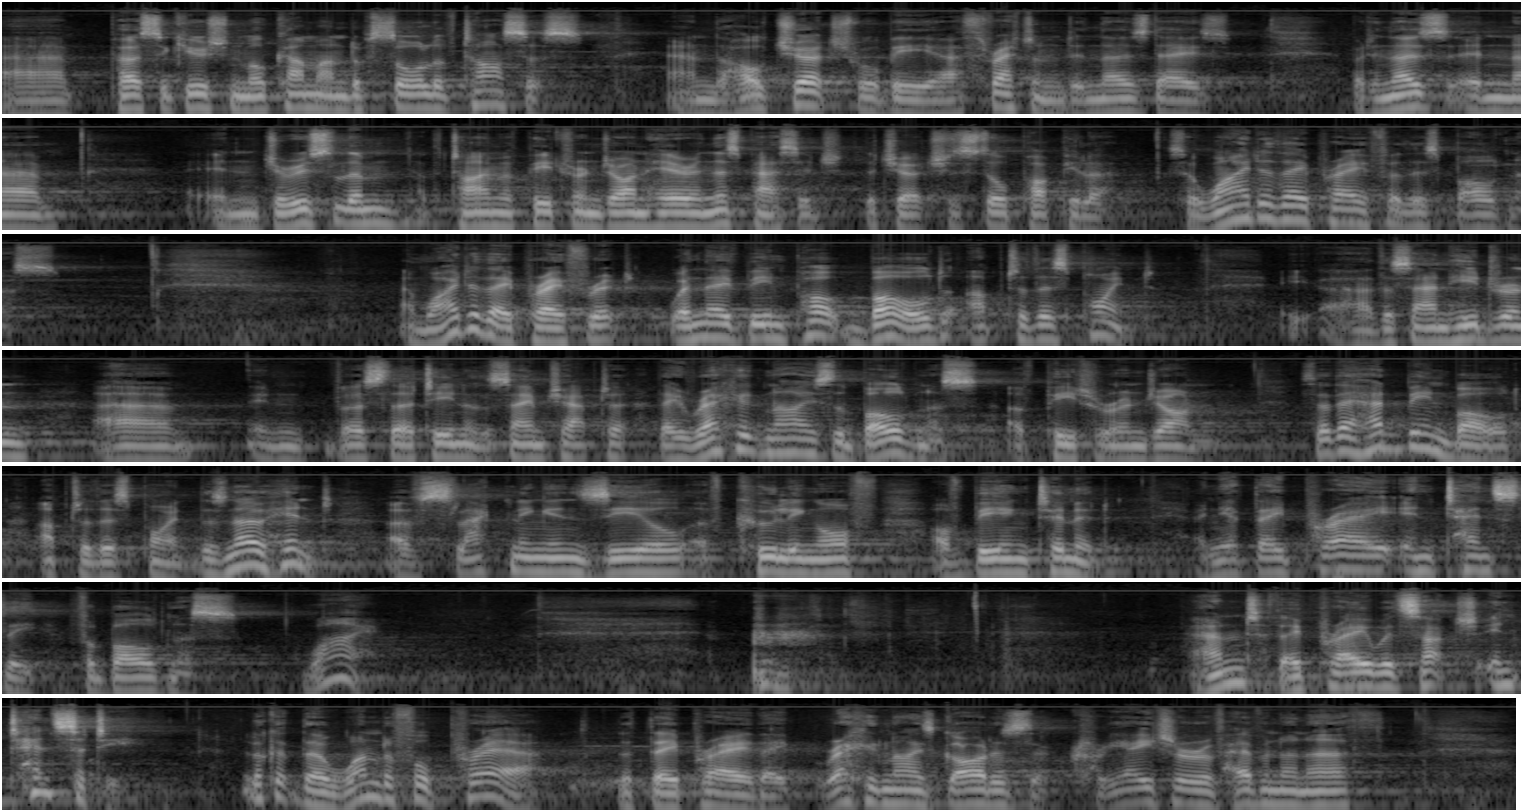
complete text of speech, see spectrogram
Uh, persecution will come under Saul of Tarsus, and the whole church will be uh, threatened in those days. But in those in uh, in Jerusalem at the time of Peter and John here in this passage, the church is still popular. So why do they pray for this boldness? And why do they pray for it when they've been bold up to this point? Uh, the Sanhedrin, uh, in verse 13 of the same chapter, they recognize the boldness of Peter and John. So they had been bold up to this point. There's no hint of slackening in zeal, of cooling off, of being timid. And yet they pray intensely for boldness. Why? and they pray with such intensity. Look at the wonderful prayer that they pray. They recognize God as the creator of heaven and earth.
